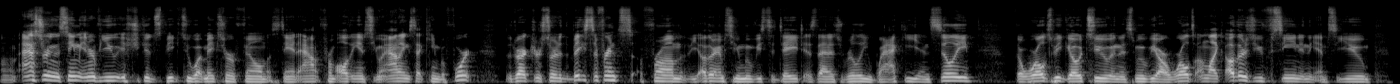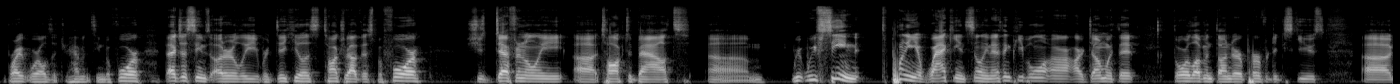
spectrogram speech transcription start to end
Um, asked during the same interview if she could speak to what makes her film stand out from all the MCU outings that came before it. The director asserted the biggest difference from the other MCU movies to date is that it's really wacky and silly. The worlds we go to in this movie are worlds unlike others you've seen in the MCU, bright worlds that you haven't seen before. That just seems utterly ridiculous. Talked about this before. She's definitely uh, talked about. Um, we, have seen plenty of wacky and silly. And I think people are, are done with it. Thor: Love and Thunder, perfect excuse. Uh,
